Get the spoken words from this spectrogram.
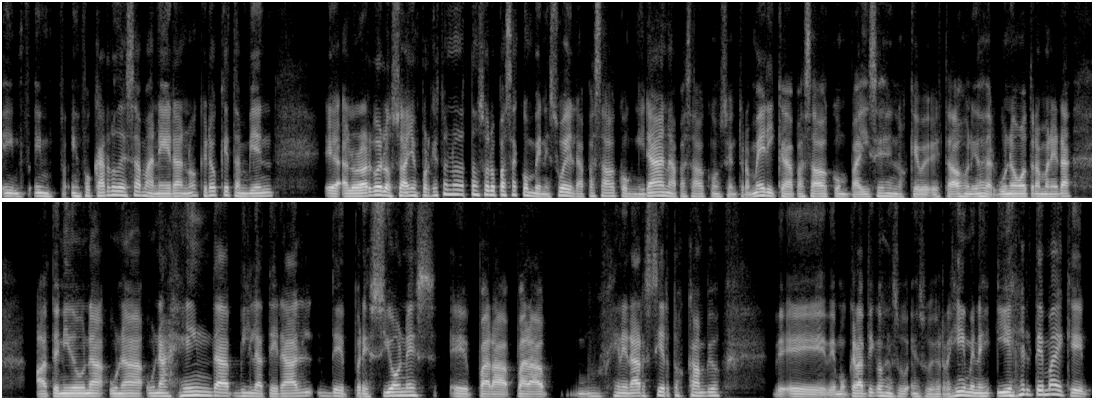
enfocarlo de esa manera, ¿no? Creo que también eh, a lo largo de los años, porque esto no tan solo pasa con Venezuela, ha pasado con Irán, ha pasado con Centroamérica, ha pasado con países en los que Estados Unidos de alguna u otra manera ha tenido una, una, agenda bilateral de presiones eh, para, para generar ciertos cambios eh, democráticos en, su, en, sus regímenes. Y es el tema de que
